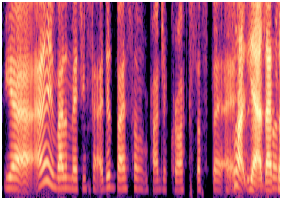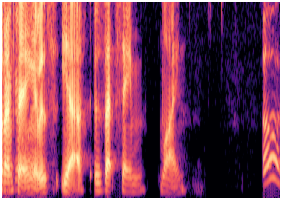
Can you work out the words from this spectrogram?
Yeah, I didn't buy the matching set. I did buy some Project Rock stuff that. I Pro- yeah, that's what I'm saying. It was yeah, it was that same line. Oh,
